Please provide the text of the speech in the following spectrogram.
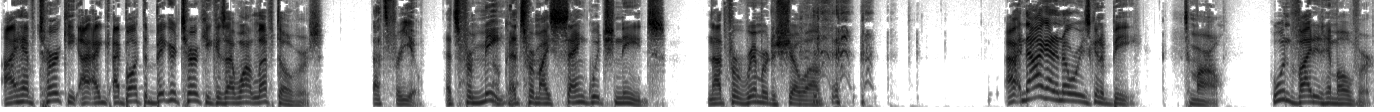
I have turkey. I, I, I bought the bigger turkey because I want leftovers. That's for you. That's for me. That's for my sandwich needs, not for Rimer to show off. I, now I got to know where he's going to be tomorrow. Who invited him over?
